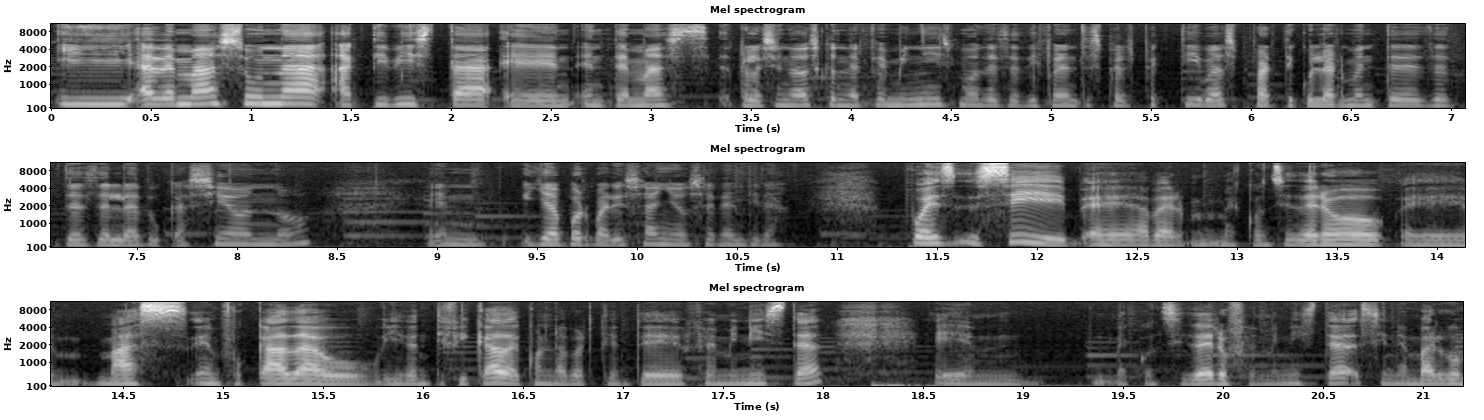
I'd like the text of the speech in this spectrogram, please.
Y además una activista en, en temas relacionados con el feminismo desde diferentes perspectivas, particularmente desde, la educación, ¿no? Ya por varios años, Erendira. Pues sí, eh, a ver, me considero eh, más enfocada o identificada con la vertiente feminista. Em, me considero feminista, sin embargo,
